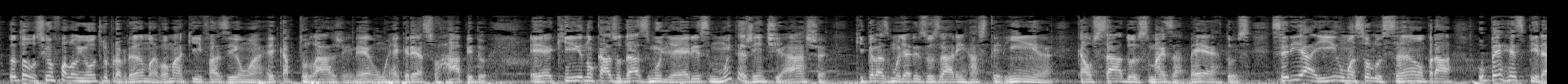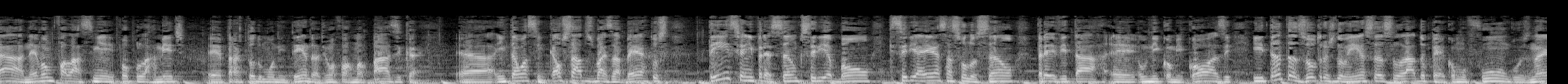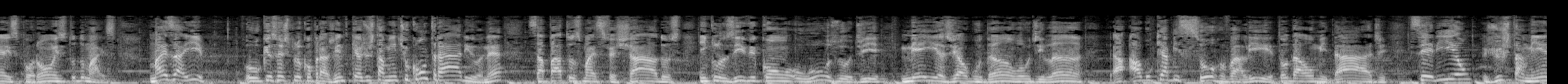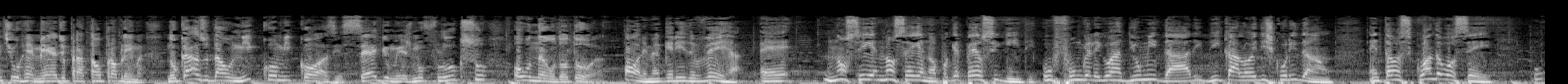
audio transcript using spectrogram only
Doutor, o senhor falou em outro programa, vamos aqui fazer uma recapitulagem, né? Um regresso rápido. É que no caso das mulheres, muita gente acha que pelas mulheres usarem rasteirinha, calçados mais abertos, seria aí uma solução para o pé respirar, né? Vamos falar assim popularmente, é, para todo mundo entenda de uma forma básica. É, então, assim, calçados mais abertos, tem-se a impressão que seria bom, que seria essa a solução para evitar eh, onicomicose e tantas outras doenças lá do pé, como fungos, né, esporões e tudo mais. Mas aí, o que o senhor explicou pra gente que é justamente o contrário, né? Sapatos mais fechados, inclusive com o uso de meias de algodão ou de lã, algo que absorva ali toda a umidade, seriam justamente o remédio para tal problema. No caso da onicomicose, segue o mesmo fluxo ou não, doutor? Olha, meu querido, veja, é, não segue, não segue não, porque é o seguinte, o fungo ele gosta de umidade, de calor e de escuridão. Então, quando você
